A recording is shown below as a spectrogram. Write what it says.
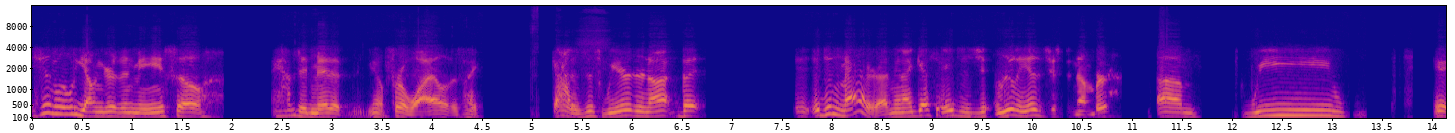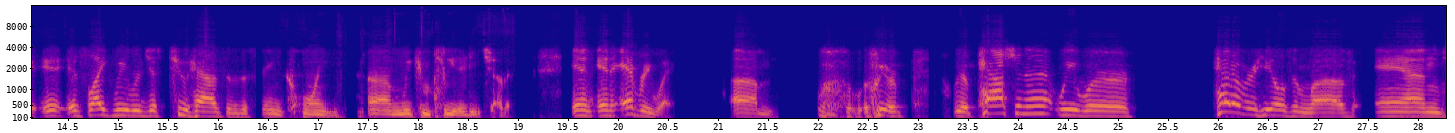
she was a little younger than me, so I have to admit it. You know, for a while it was like, God, is this weird or not? But it, it didn't matter. I mean, I guess age is ju- really is just a number. Um, we, it, it, it's like we were just two halves of the same coin. Um, we completed each other in in every way. Um, we were we were passionate. We were head over heels in love, and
